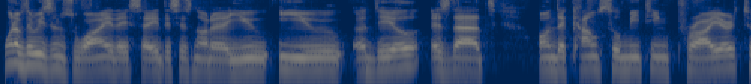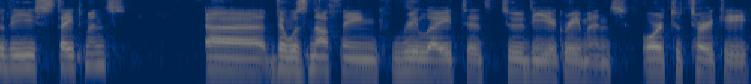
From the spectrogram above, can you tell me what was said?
one of the reasons why they say this is not a EU, EU uh, deal is that on the council meeting prior to the statement, uh, there was nothing related to the agreement or to Turkey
